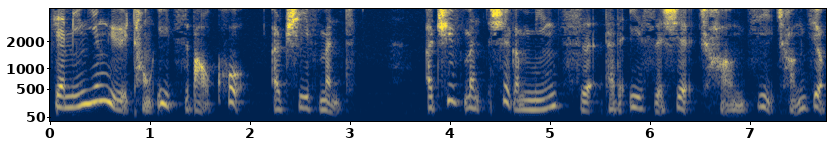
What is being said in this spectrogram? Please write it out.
简明英语同义词宝库 achievement。achievement 是个名词，它的意思是成绩、成就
